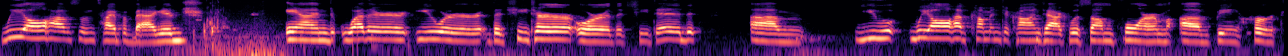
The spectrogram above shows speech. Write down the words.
we all have some type of baggage. And whether you were the cheater or the cheated, um, you we all have come into contact with some form of being hurt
